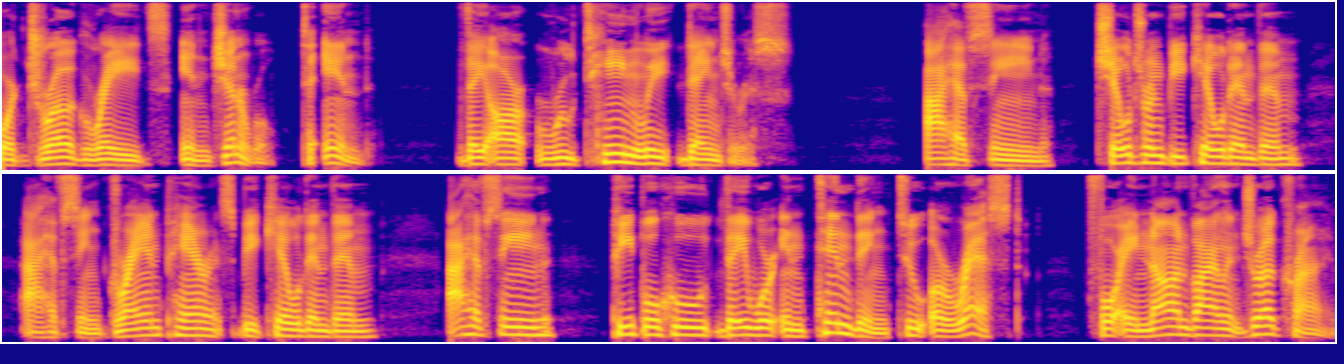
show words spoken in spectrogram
for drug raids in general to end. They are routinely dangerous. I have seen children be killed in them. I have seen grandparents be killed in them. I have seen people who they were intending to arrest for a nonviolent drug crime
